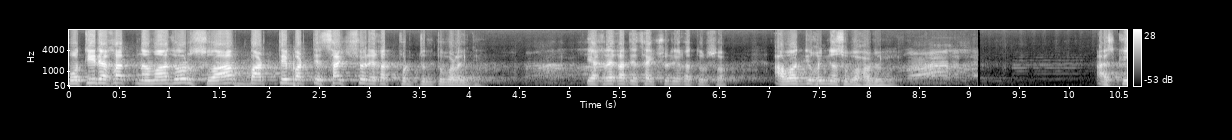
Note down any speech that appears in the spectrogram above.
প্রতি রেখাত নামাজর সব বাড়তে বাড়তে চারশো রেখাত পর্যন্ত বাড়াই দেয়। এক রেখাতে চারশো রেখাতর সব আওয়াজ দিয়ে কন্যা সুবাহান আজকে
